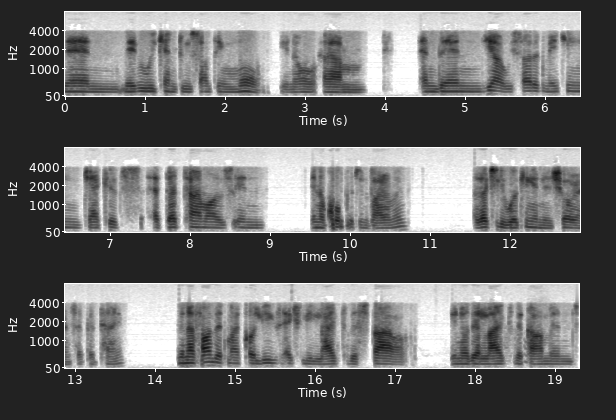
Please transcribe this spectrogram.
then maybe we can do something more, you know. Um, and then yeah, we started making jackets. At that time, I was in in a corporate environment. I was actually working in insurance at the time, then I found that my colleagues actually liked the style. You know, they liked the garments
